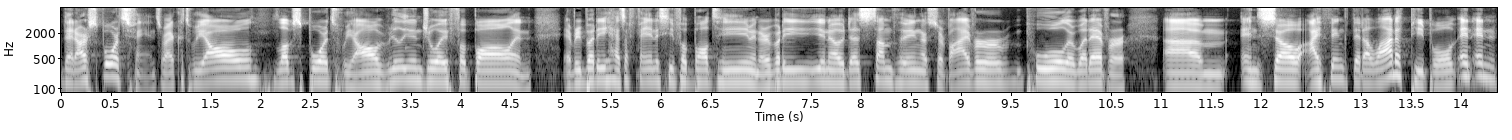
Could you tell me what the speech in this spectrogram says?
that are sports fans, right? Because we all love sports, we all really enjoy football, and everybody has a fantasy football team, and everybody, you know, does something, a survivor pool or whatever. Um, and so I think that a lot of people, and, and,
